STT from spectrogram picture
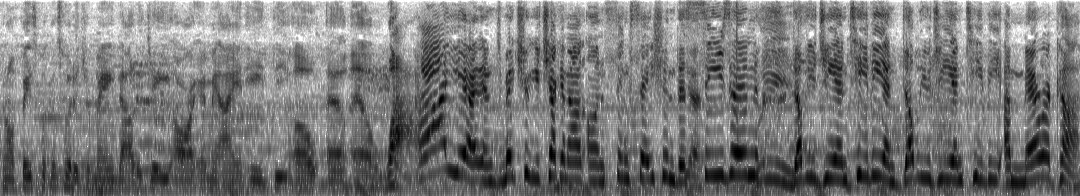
And on Facebook and Twitter, Jermaine Dolly, J E R M A I N E D O L L Y. Ah, yeah, and make sure you check him out on Sensation this Yes, season, please. WGN TV and WGN TV America.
